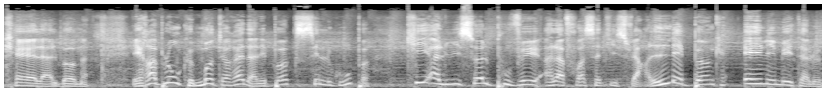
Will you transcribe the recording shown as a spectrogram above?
quel album Et rappelons que Motorhead à l'époque, c'est le groupe qui à lui seul pouvait à la fois satisfaire les punks et les métalleux.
